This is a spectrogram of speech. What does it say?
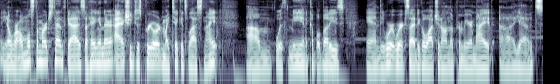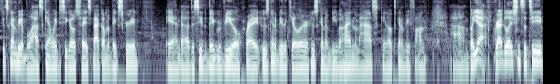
You know, we're almost to March 10th, guys. So hang in there. I actually just pre ordered my tickets last night um, with me and a couple buddies and we're, we're excited to go watch it on the premiere night. Uh, yeah, it's it's gonna be a blast. Can't wait to see Ghostface back on the big screen and uh, to see the big reveal. Right, who's gonna be the killer? Who's gonna be behind the mask? You know, it's gonna be fun. Um, but yeah, congratulations to T.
